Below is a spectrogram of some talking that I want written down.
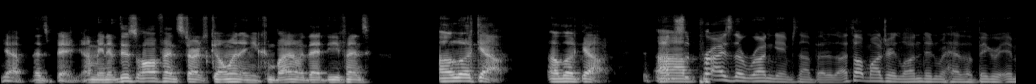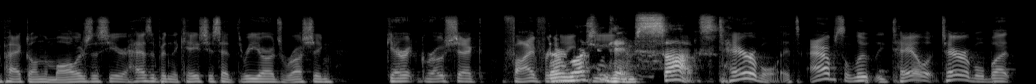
yeah, that's big. I mean, if this offense starts going and you combine it with that defense, a look out, a look out. I'm Um, surprised the run game's not better though. I thought Madre London would have a bigger impact on the Maulers this year. It hasn't been the case. Just had three yards rushing. Garrett Groshek five for their 19. rushing game sucks. terrible. It's absolutely ter- terrible. But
